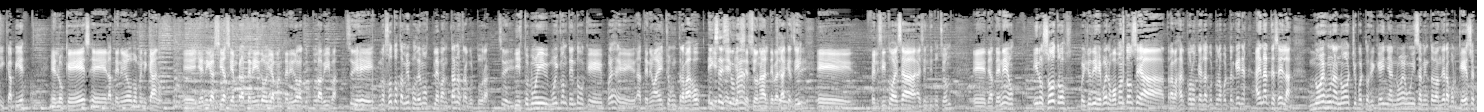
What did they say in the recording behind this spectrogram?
hincapié en lo que es eh, el Ateneo Dominicano. Jenny García siempre ha tenido y ha mantenido la cultura viva. nosotros también podemos levantar nuestra cultura. Y estoy muy, muy contento porque pues Ateneo ha hecho un trabajo e- excepcional, de verdad que sí. Eh, felicito a esa, a esa institución eh, de Ateneo. Y nosotros, pues yo dije, bueno, vamos entonces a trabajar con lo que es la cultura puertorriqueña, a enaltecerla. No es una noche puertorriqueña, no es un izamiento de bandera, porque eso es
